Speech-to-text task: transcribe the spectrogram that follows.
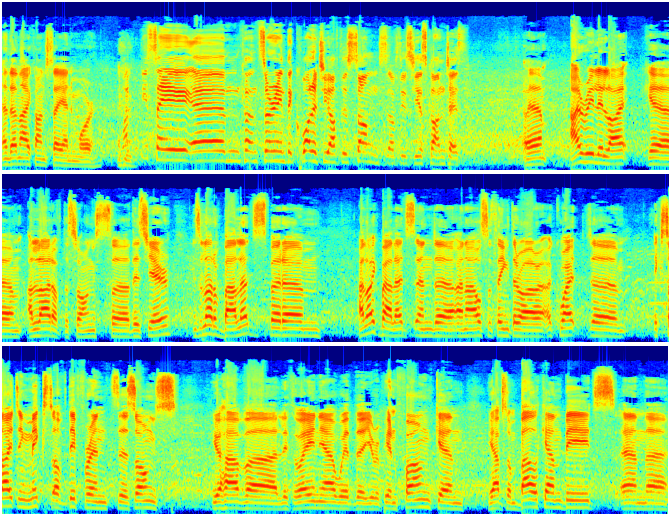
and then I can't say anymore. What would you say um, concerning the quality of the songs of this year's contest? um, I really like um, a lot of the songs uh, this year. There's a lot of ballads, but um, I like ballads, and uh, and I also think there are a quite um, exciting mix of different uh, songs. You have uh, Lithuania with the European funk, and you have some Balkan beats, and uh,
